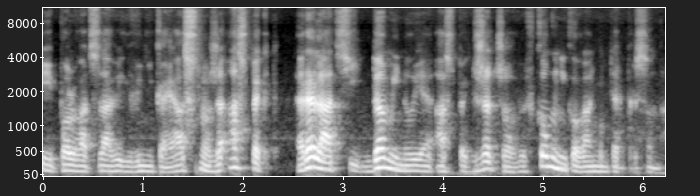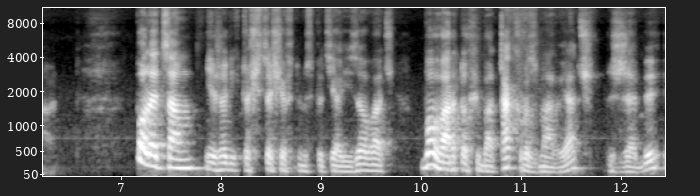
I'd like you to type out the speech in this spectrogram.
i Paul Wacławik wynika jasno, że aspekt relacji dominuje aspekt rzeczowy w komunikowaniu interpersonalnym. Polecam, jeżeli ktoś chce się w tym specjalizować, bo warto chyba tak rozmawiać, żeby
